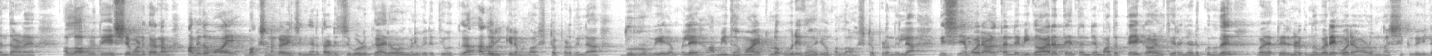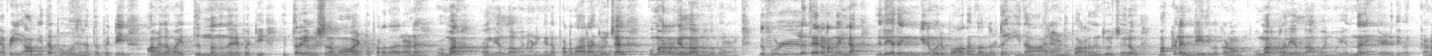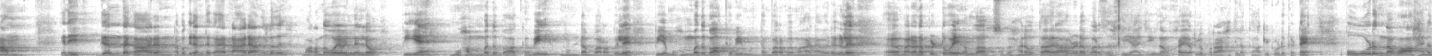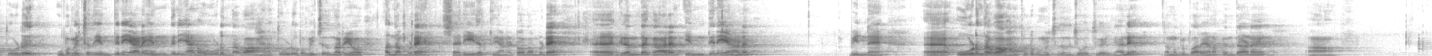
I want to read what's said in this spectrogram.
എന്താണ് അള്ളാഹു ദേഷ്യമാണ്. കാരണം അമിതമായി ഭക്ഷണം കഴിച്ച് ഇങ്ങനെ തടിച്ചു കൊടുക്കുക രോഗങ്ങൾ വരുത്തി വെക്കുക അതൊരിക്കലും അള്ളാഹു ഇഷ്ടപ്പെടുന്നില്ല. ദുർവ്യയം അല്ലേ? അമിതമായിട്ടുള്ള ഒരു കാര്യവും അള്ളാഹു ഇഷ്ടപ്പെടുന്നില്ല. നിശ്ചയം ഒരാൾ തന്റെ വികാരത്തെ തന്റെ മതത്തേക്കാൾ തിരഞ്ഞെടുക്കുന്നത് തിരഞ്ഞെടുക്കുന്നവരെ ഒരാളും നശിക്കുകയില്ല. അപ്പോൾ ഈ അമിത ഭോജനത്തെ പറ്റി അമിതമായി തിന്നുന്നതിനെ പറ്റി ഇത്രയും വിശദമായിട്ട് പറഞ്ഞതാരാണ്? ഉമർ റലി അള്ളാഹുനാണ് ഇങ്ങനെ പറഞ്ഞത് ആരാന്ന് ചോദിച്ചാൽ ഉമർ റലി അള്ളാഹുനോ എന്ന് പറയണം. ഇത് ഫുള്ള് തരണം എന്നില്ല. ഇതിൽ ഏതെങ്കിലും ഒരു ഭാഗം തന്നിട്ട് ഇതാരാണ് പറഞ്ഞതെന്ന് ചോദിച്ചാലും മക്കൾ എന്ത് എഴുതി വെക്കണം? ഉമർ റലി അള്ളാഹു എന്ന് എഴുതി വെക്കണം. ഇനി ഗ്രന്ഥകാരൻ. അപ്പോൾ ഗ്രന്ഥകാരൻ ആരാന്നുള്ളത് മറന്നുപോയോ? ഇല്ലല്ലോ. പി എ മുഹമ്മദ് ബാക്കവി മുണ്ടംപറമ്പ് അല്ലേ പി എ മുഹമ്മദ് ബാക്കവി മുണ്ടംപറമ്പ്. മഹാനവരകൾ മരണപ്പെട്ടുപോയി. അള്ളാഹു സുബാനവത്താര അവരുടെ ബർസഹിയ ജീവിതം ഹയറിലും പ്രാഹത്തിലൊക്കെ ആക്കി കൊടുക്കട്ടെ. അപ്പോൾ ഓടുന്ന വാഹനത്തോട് ഉപമിച്ചത് എന്തിനെയാണ്? എന്തിനെയാണ് ഓടുന്ന വാഹനത്തോട് ഉപമിച്ചതെന്നറിയോ? അത് നമ്മുടെ ശരീരത്തെയാണ് കേട്ടോ നമ്മുടെ ഗ്രന്ഥകാരൻ എന്തിനെയാണ് പിന്നെ ഓടുന്ന വാഹനത്തോട് ഉപമിച്ചതെന്ന് ചോദിച്ചു കഴിഞ്ഞാൽ നമുക്ക് പറയണം എന്താണ്? ആ,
